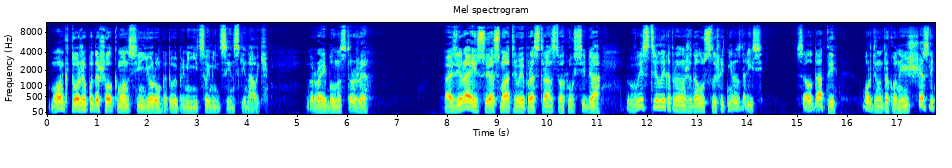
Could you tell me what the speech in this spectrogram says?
Монг тоже подошел к монсеньору, готовый применить свои медицинские навыки. Грей был на стороже. Озираясь и осматривая пространство вокруг себя, выстрелы, которые он ожидал услышать, не раздались. Солдаты ордена дракона исчезли,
